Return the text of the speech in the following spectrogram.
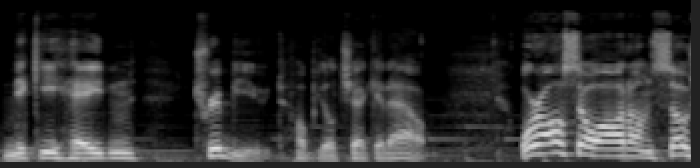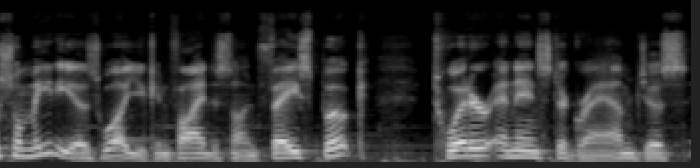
Nicky Hayden Tribute. Hope you'll check it out. We're also out on social media as well. You can find us on Facebook, Twitter, and Instagram. Just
